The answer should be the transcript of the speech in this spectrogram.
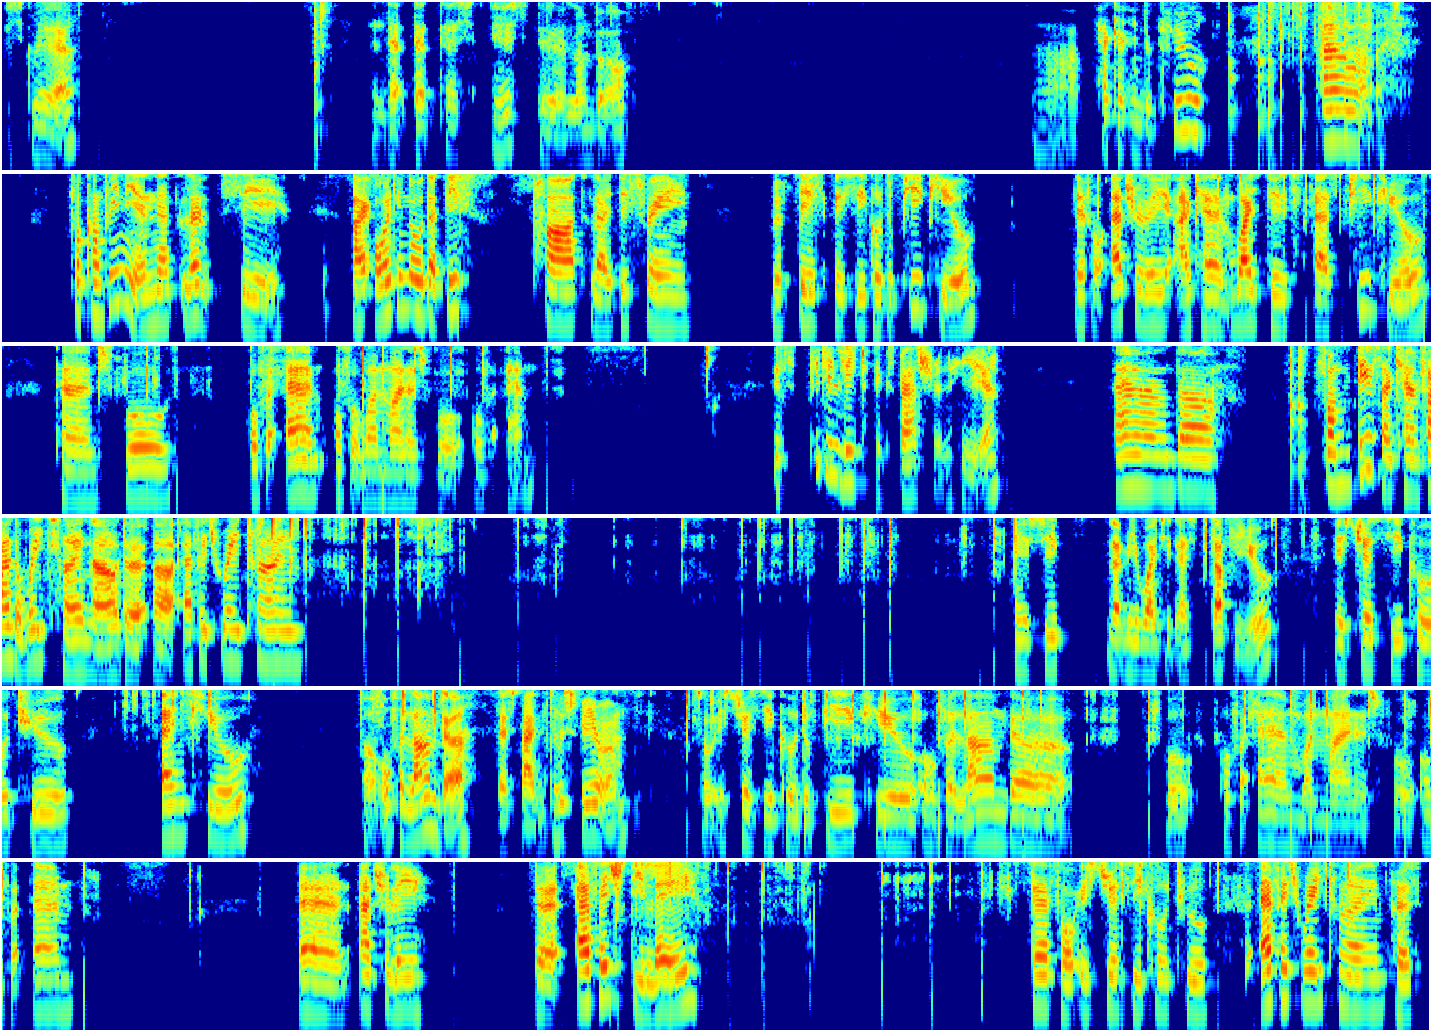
square and that that that is the number of uh, packet in the queue uh, for convenience, let, let's see. I already know that this part, like this thing, with this is equal to PQ. Therefore, actually, I can write this as PQ times rho over M over 1 minus rho over M. It's pretty leak expression here. And uh, from this, I can find the wait time now, the uh, average wait time. Is e let me write it as W. It's just equal to NQ uh, over lambda. That's by Little's theorem. So it's just equal to PQ over lambda 4 over M, 1 minus 4 over M. And actually, the average delay therefore is just equal to the average wait time plus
